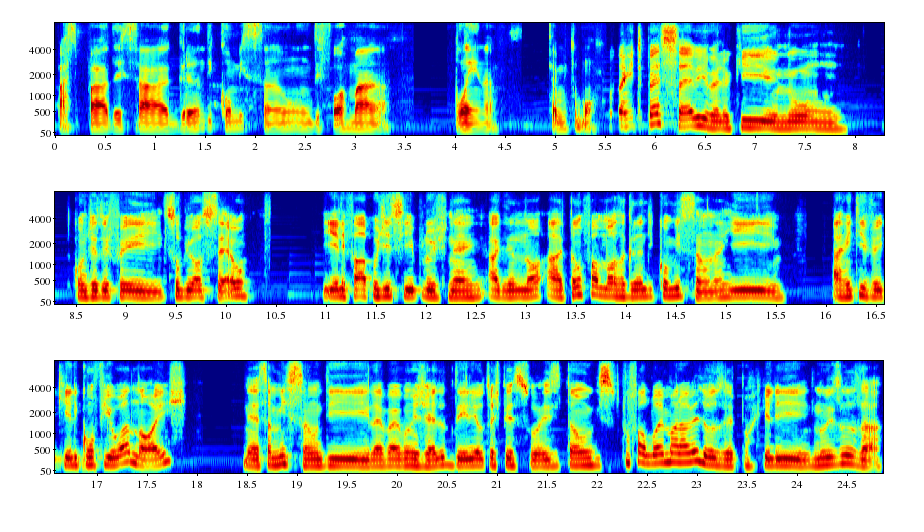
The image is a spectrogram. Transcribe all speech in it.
Participar dessa grande comissão de forma plena. Isso é muito bom. Quando a gente percebe, velho, que no, quando Jesus foi, subiu ao céu, e ele fala para os discípulos, né, a, a tão famosa grande comissão, né, e a gente vê que ele confiou a nós nessa missão de levar o evangelho dele a outras pessoas. Então, isso que tu falou é maravilhoso, é porque ele nos usar,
